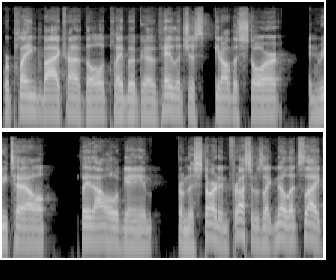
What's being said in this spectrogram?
were playing by kind of the old playbook of, hey, let's just get on the store and retail, play that whole game from the start. And for us, it was like, no, let's like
